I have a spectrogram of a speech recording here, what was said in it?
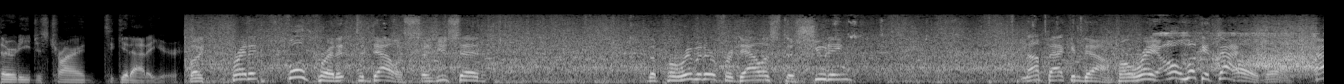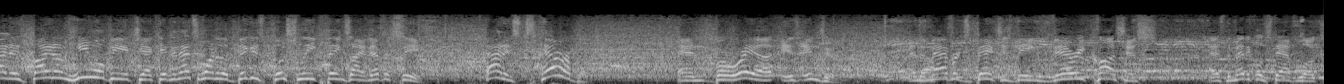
30, just trying to get out of here. But credit, full credit to Dallas. As you said, the perimeter for Dallas, the shooting, not backing down. Barea, oh, look at that. Oh, That is Bynum. He will be ejected, and that's one of the biggest Bush League things I've ever seen. That is terrible. And Barea is injured. And the Mavericks bench is being very cautious as the medical staff looks.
